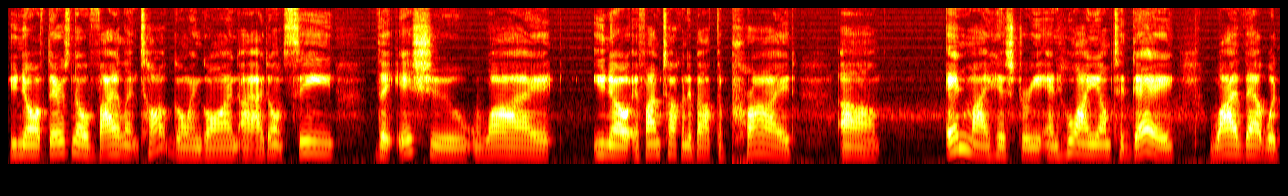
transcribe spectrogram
You know, if there's no violent talk going on, I, I don't see the issue why, you know, if I'm talking about the pride um, in my history and who I am today, why that would,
